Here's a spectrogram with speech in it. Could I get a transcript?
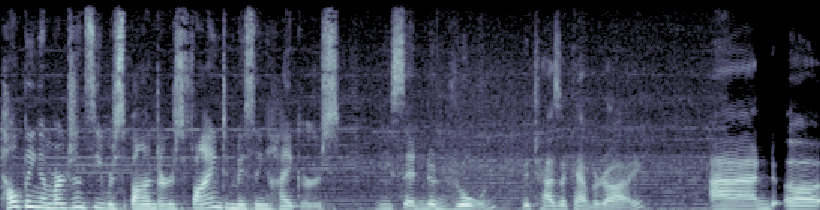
helping emergency responders find missing hikers. We send a drone, which has a camera eye, and uh,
